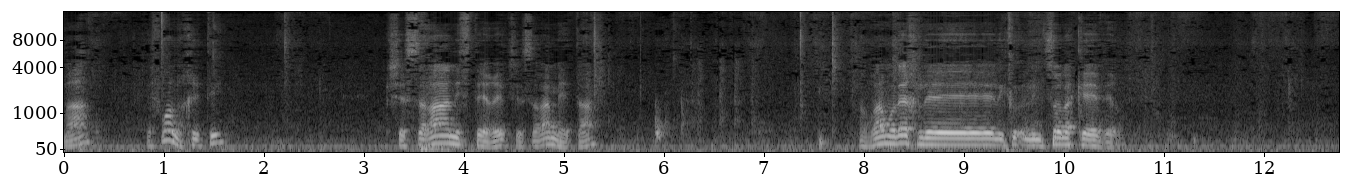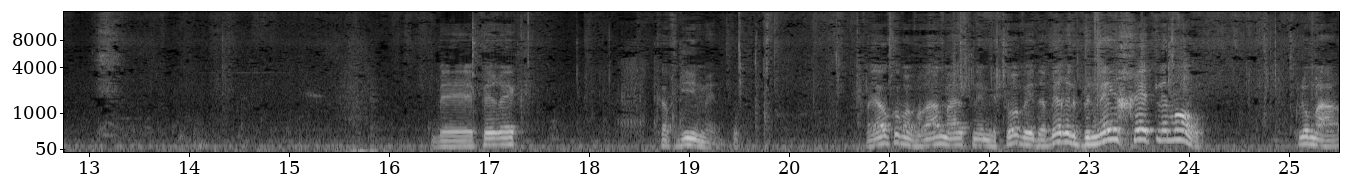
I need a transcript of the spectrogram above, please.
מה? עפרון החיתי. כששרה נפטרת, כששרה מתה, אברהם הולך ל- למצוא לה קבר. בפרק כ"ג. ויקום אברהם מעל פני מתו וידבר אל בני חטא לאמור. כלומר,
